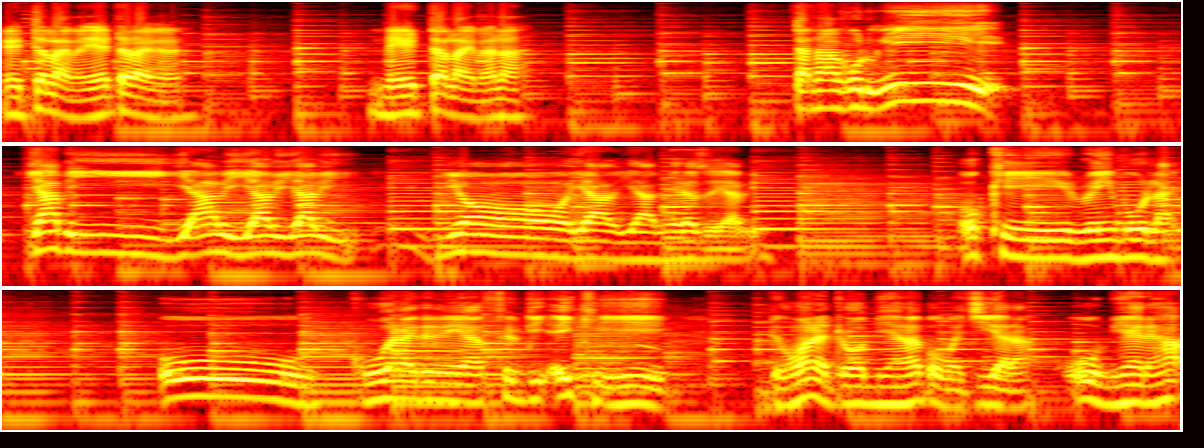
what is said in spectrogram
အဲတက်လိုက်မယ်တက်လိုက်မယ်နေတက်လိုက်မယ်လားတထားကိုလူအေးရပြီရပြီရပြီရပြီယောရပြီရပြီအဲ့ဒါဆိုရပြီ Okay rainbow light အိုးကိုယ်လိုက်တဲ့နေရာ 58k ဒီကောင်ကလည်းတော်တော်မြန်တဲ့ပုံပဲကြည့်ရတာအိုးမြန်တယ်ဟာ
